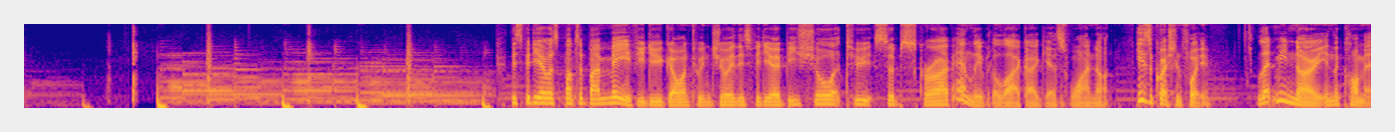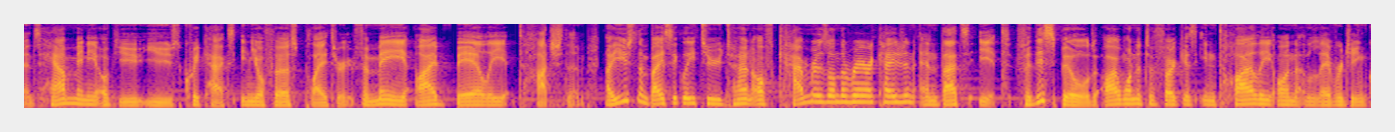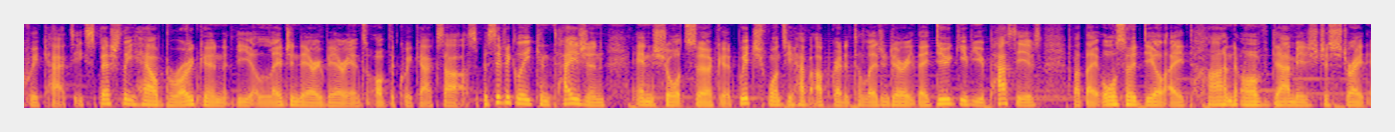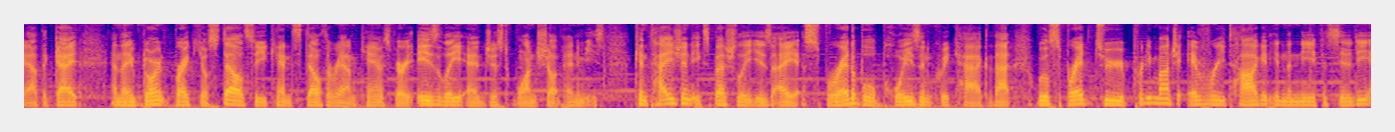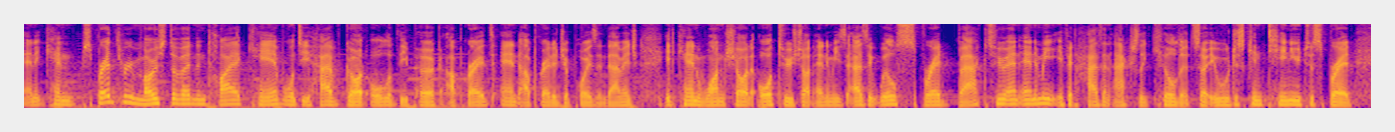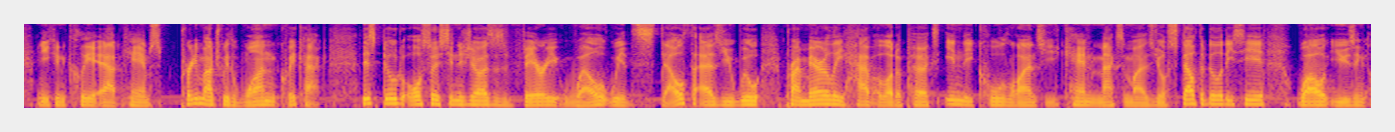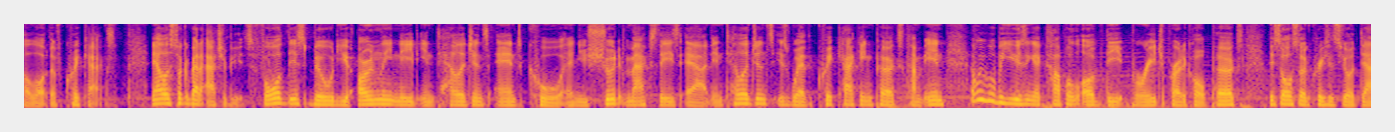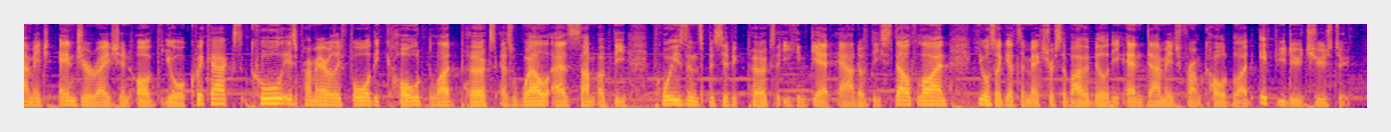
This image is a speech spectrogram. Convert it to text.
This video is sponsored by me. If you do go on to enjoy this video, be sure to subscribe and leave it a like, I guess, why not? Here's a question for you. Let me know in the comments how many of you used quick hacks in your first playthrough. For me, I barely touched them. I used them basically to turn off cameras on the rare occasion, and that's it. For this build, I wanted to focus entirely on leveraging quick hacks, especially how broken the legendary variants of the quick hacks are, specifically Contagion and Short Circuit, which once you have upgraded to legendary, they do give you passives, but they also deal a ton of damage just straight out the gate, and they don't break your your stealth so you can stealth around camps very easily and just one-shot enemies. Contagion especially is a spreadable poison quick hack that will spread to pretty much every target in the near vicinity and it can spread through most of an entire camp once you have got all of the perk upgrades and upgraded your poison damage. It can one-shot or two-shot enemies as it will spread back to an enemy if it hasn't actually killed it. So it will just continue to spread and you can clear out camps pretty much with one quick hack. This build also synergizes very well with stealth as you will primarily have a lot of perks in the cool line so you can maximize your stealth abilities here while using a lot of quick hacks. Now let's talk about attributes. For this build you only need intelligence and cool and you should max these out. Intelligence is where the quick hacking perks come in and we will be using a couple of the breach protocol perks. This also increases your damage and duration of your quick hacks. Cool is primarily for the cold blood perks perks as well as some of the poison specific perks that you can get out of the stealth line. You also get some extra survivability and damage from cold blood if you do choose to.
